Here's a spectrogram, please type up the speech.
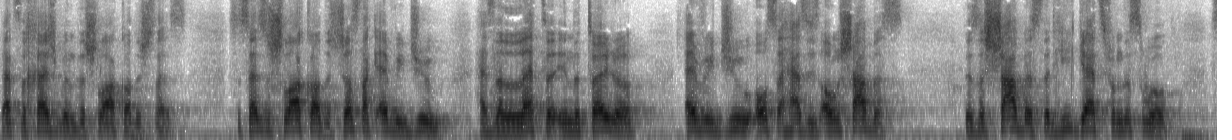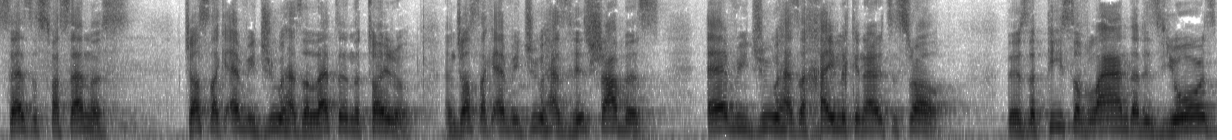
That's the cheshbon the Shlah HaKadosh says. So says the Shlah HaKadosh, just like every Jew has a letter in the Torah, every Jew also has his own Shabbos. There's a Shabbos that he gets from this world. Says the Sfas Emes, just like every Jew has a letter in the Torah, and just like every Jew has his Shabbos, every Jew has a chaylik in Eretz Yisrael. There's a piece of land that is yours,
